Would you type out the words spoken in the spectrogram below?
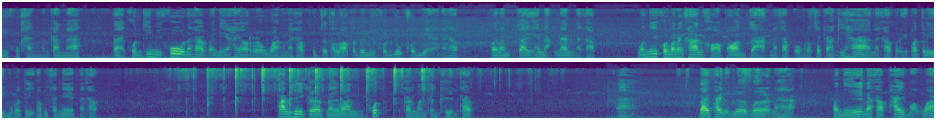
มีคู่แข่งเหมือนกันนะ แต่คนที่มีคู่นะครับ วันนี้ให้ระวังนะครับ คุณจะทะเลาะกันด้วยมีคนยุคนแย่นะครับ เพราะฉะนั้นใจให้หนักแน่นนะครับ วันนี้คนวันอังคารขอพรจากนะครับ องค์รัชกาลที่5นะครับหรือพระตรีมุรติพระพิคเนตนะครับท่านที่เกิดในวันพุธกลางวันกลางคืนครับ อ่าได้ไพ่เดอะเลเวอร์นะฮะวันนี้นะครับไพ่บอกว่า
